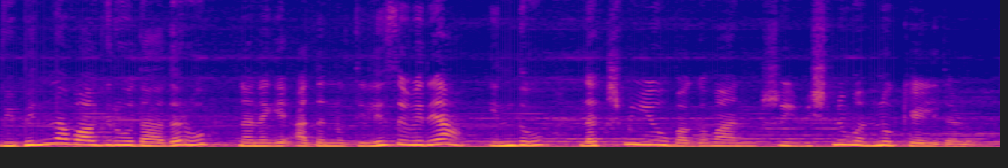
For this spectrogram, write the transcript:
ವಿಭಿನ್ನವಾಗಿರುವುದಾದರೂ ನನಗೆ ಅದನ್ನು ತಿಳಿಸುವಿರ್ಯಾ ಎಂದು ಲಕ್ಷ್ಮಿಯು ಭಗವಾನ್ ಶ್ರೀ ವಿಷ್ಣುವನ್ನು ಕೇಳಿದಳು.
